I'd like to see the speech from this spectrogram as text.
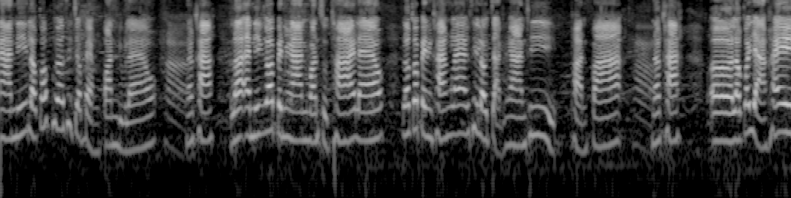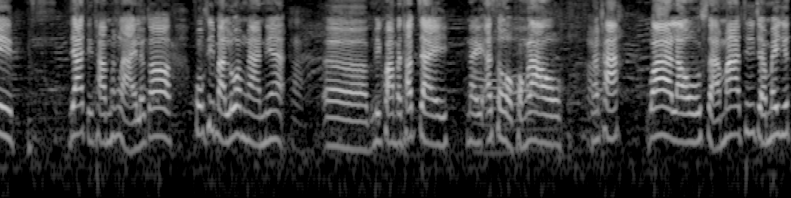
งานนี้เราก็เพื่อที่จะแบ่งปันอยู่แล้วค่ะนะคะ แล้วอันนี้ก็เป็นงานวันสุดท้ายแล้ว แล้วก็เป็นครั้งแรกที่เราจัดงานที่ผ่านฟ้าค่ะนะคะเออเราก็อยากให้ญาติธรรมทั้งหลาย แล้วก็พวกที่มาร่วมงานเนี่ย ค่ะ เอ่อมีความประทับใจในอโศกของเราค่ะ นะคะ ว่าเราสามารถที่จะไม่ยึด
